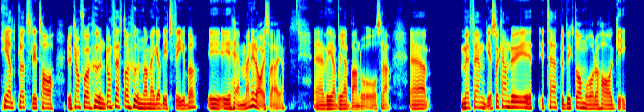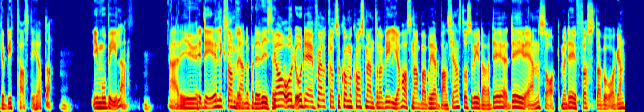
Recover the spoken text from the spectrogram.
helt plötsligt ha, du kanske har hund, de flesta har 100 megabit fiber i, i hemmen idag i Sverige eh, via bredband och, och sådär. Eh, Med 5G så kan du i ett, i tätbebyggt område ha gigabit-hastigheter mm. i mobilen. Ja, det är ju det är liksom, på det viset. Ja, och, och det är självklart så kommer konsumenterna vilja ha snabba bredbandstjänster och så vidare. Det, det är ju en sak, men det är första vågen.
